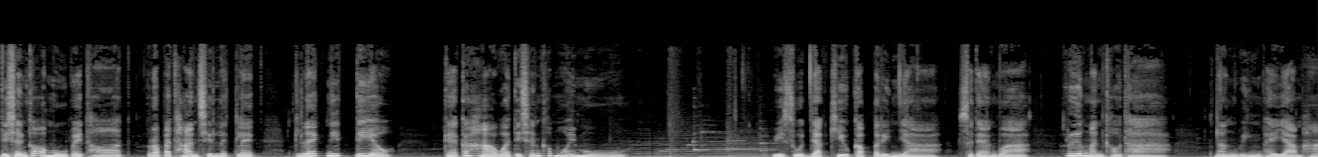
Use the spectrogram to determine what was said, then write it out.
ดิฉันก็เอาหมูไปทอด รับประทานชิ้นเล็กๆ เล็กนิดเดียว แกก็หาว่าดิฉันขโมยหมู วิสูตรยักคิ้วกับปริญญา แสดงว่าเรื่องมันเข้าท่านางหวิงพยายามหา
